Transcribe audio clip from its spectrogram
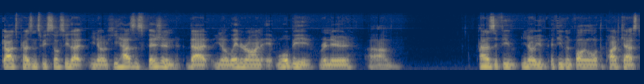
God's presence. We still see that, you know, he has this vision that, you know, later on it will be renewed. Um, as if you, you know, if you've been following along with the podcast,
